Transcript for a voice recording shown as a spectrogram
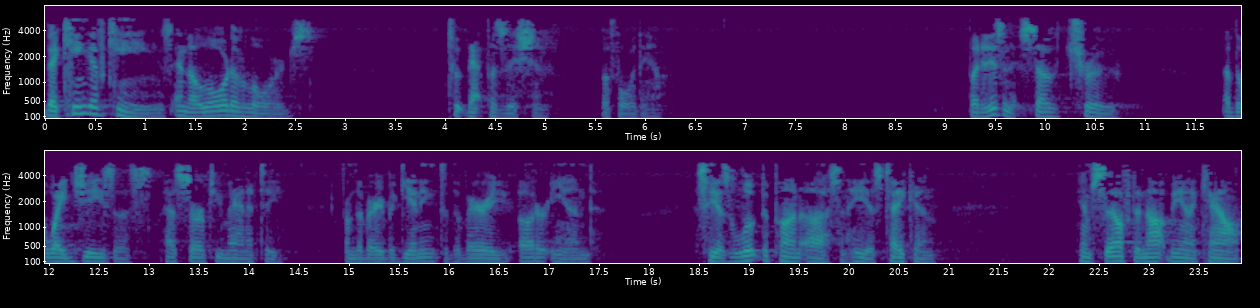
The King of Kings and the Lord of Lords took that position before them. But isn't it so true of the way Jesus has served humanity from the very beginning to the very utter end? He has looked upon us and he has taken himself to not be an account,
